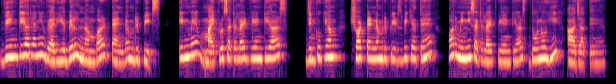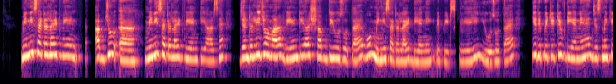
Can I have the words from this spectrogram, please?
वी एन टी आर यानी वेरिएबल नंबर टेंडम रिपीट्स इनमें micro satellite V N T Rs जिनको कि हम शॉर्ट टेंडम रिपीट्स भी कहते हैं और mini satellite V N T दोनों ही आ जाते हैं। मिनी सैटेलाइट वी एन अब जो mini satellite V N T हैं जनरली जो हमारा वी एन टी आर शब्द यूज़ होता है, वो mini satellite D N A repeats के लिए ही यूज़ होता है। ये रिपीटेटिव डी एन ए है, जिसमें कि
